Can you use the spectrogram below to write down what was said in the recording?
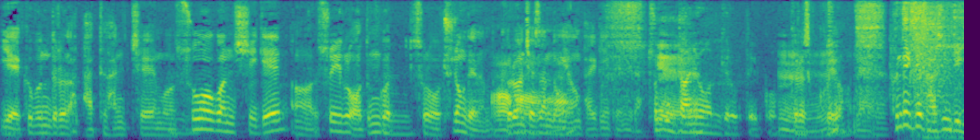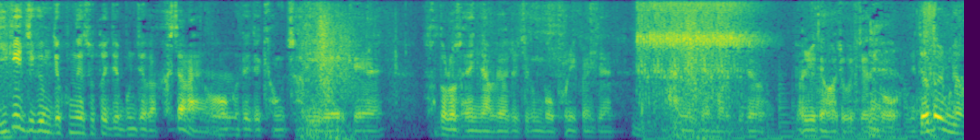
예, 그분들은 아파트 한 채 뭐 수억 원씩의 어, 수익을 얻은 것으로 추정되는 그런 재산 동향은 발견이 됩니다. 중국 예. 다녀온 기록도 있고. 그렇고요. 네. 근데 이제 사실 이제 이게 지금 이제 국내에서 또 이제 문제가 크잖아요. 근데 이제 경찰이 왜 이렇게 서둘러서 했냐 그래가지고 지금 뭐 보니까 이제 아니 이제 뭐 이렇게 연루돼가지고 이제 또 여덟 명,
